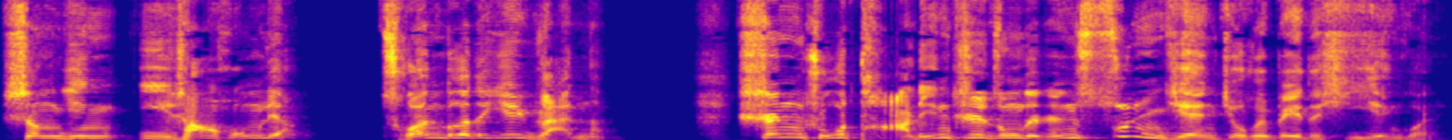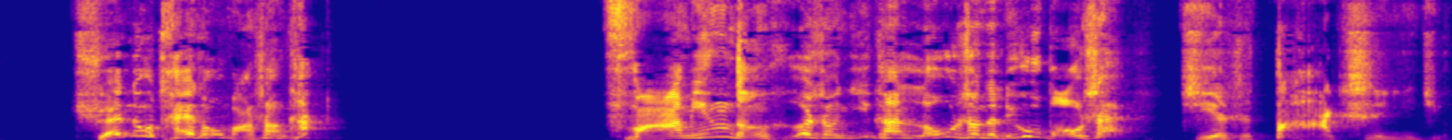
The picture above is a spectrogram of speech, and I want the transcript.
声音异常洪亮，传播的也远呢。身处塔林之中的人，瞬间就会被他吸引过来，全都抬头往上看。法明等和尚一看楼上的刘宝善，皆是大吃一惊，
